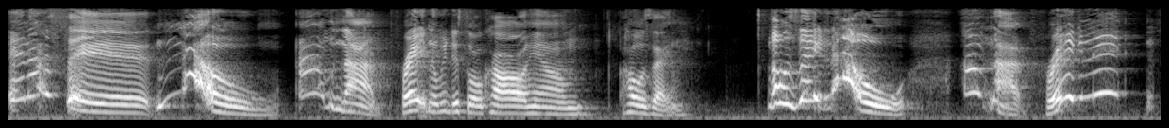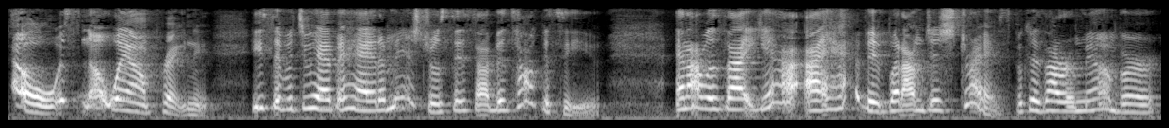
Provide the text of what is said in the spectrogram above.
And I said, No, I'm not pregnant. We just gonna call him Jose. Jose, no, I'm not pregnant. No, it's no way I'm pregnant. He said, But you haven't had a menstrual since I've been talking to you. And I was like, Yeah, I haven't, but I'm just stressed because I remember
